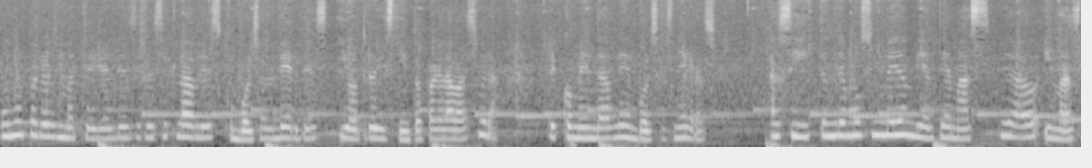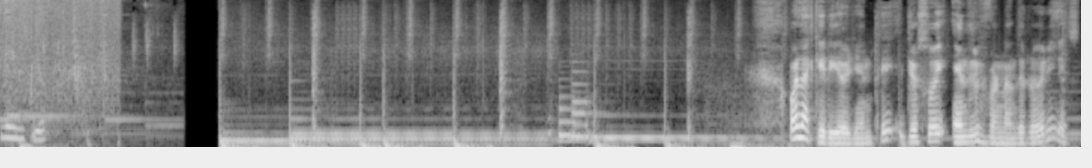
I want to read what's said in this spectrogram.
Uno para los materiales reciclables con bolsas verdes y otro distinto para la basura, recomendable en bolsas negras. Así tendremos un medio ambiente más cuidado y más limpio Hola querido oyente, yo soy Andrew Fernández Rodríguez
